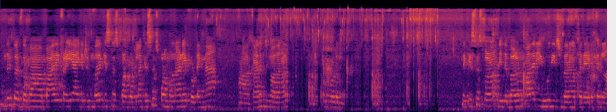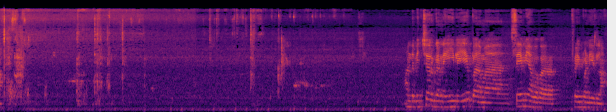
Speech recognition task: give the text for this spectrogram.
முந்திரி பருப்பு பா பாதி ஃப்ரை ஆகிட்டு இருக்கும்போது கிறிஸ்மஸ் பழம் போட்டலாம் கிறிஸ்மஸ் பழம் முன்னாடியே போட்டிங்கன்னா கரைஞ்சிடும் கரைஞ்சிரும். அதனால போடுங்க. இந்த கிறிஸ்மஸ் பழம் அப்படி இந்த பலூன் மாதிரி ஊதிச்சு பாருங்க. இப்போ இதை எடுத்துடலாம். அந்த மிச்சம் இருக்க நெய்யிலேயே இப்போ நம்ம சேமியாவை ஃப்ரை பண்ணிடலாம்.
